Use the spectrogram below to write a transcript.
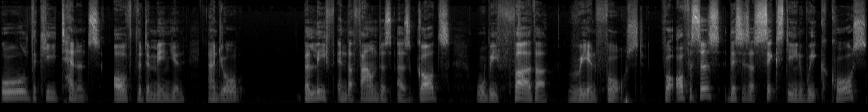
all the key tenets of the Dominion, and your belief in the founders as gods will be further reinforced. For officers, this is a 16 week course.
